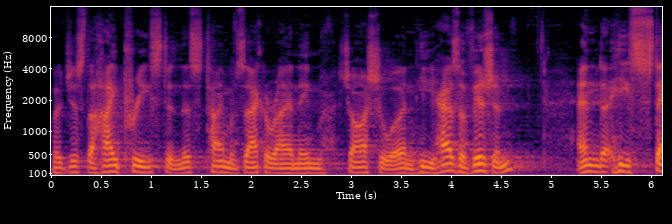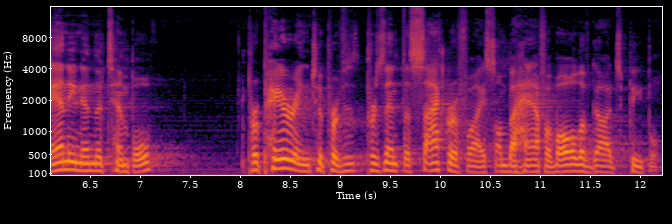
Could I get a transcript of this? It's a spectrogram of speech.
but just the high priest in this time of Zechariah named Joshua. And he has a vision, and uh, he's standing in the temple preparing to pre- present the sacrifice on behalf of all of God's people.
